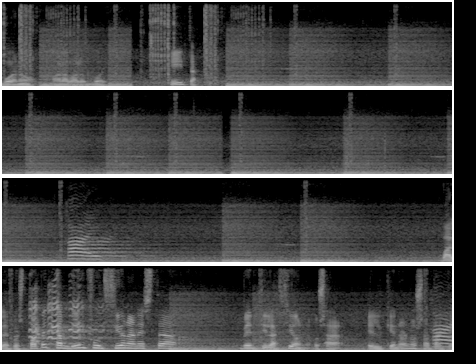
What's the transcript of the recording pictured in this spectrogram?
Bueno, ahora balón voy. Quita. Vale, pues Puppet también funciona en esta ventilación. O sea, el que no nos ataque.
